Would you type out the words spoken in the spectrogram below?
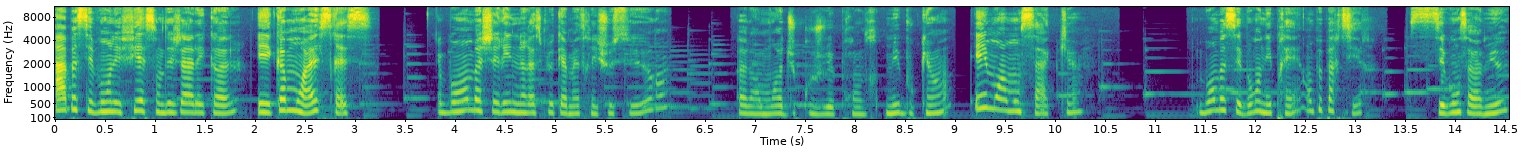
Ah bah c'est bon, les filles, elles sont déjà à l'école. Et comme moi, elles stressent. Bon, bah chérie, il ne reste plus qu'à mettre les chaussures. Alors moi, du coup, je vais prendre mes bouquins. Et moi, mon sac. Bon bah c'est bon, on est prêt, on peut partir. C'est bon, ça va mieux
